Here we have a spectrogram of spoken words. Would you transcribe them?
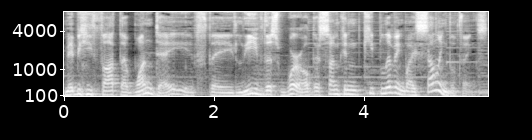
Maybe he thought that one day, if they leave this world, their son can keep living by selling the things.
